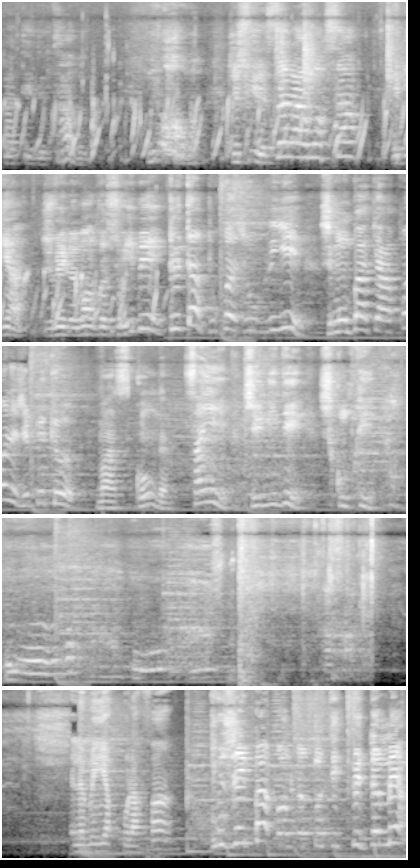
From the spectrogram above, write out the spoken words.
pâté de crabe Oh, je suis le seul à avoir ça Eh bien, je vais le vendre sur eBay. Putain, pourquoi j'ai oublié? J'ai mon bac à apprendre et j'ai plus que 20 secondes. Ça y est, j'ai une idée, j'ai compris. Et le meilleur pour la fin? Bougez pas, bande de petites putes de merde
